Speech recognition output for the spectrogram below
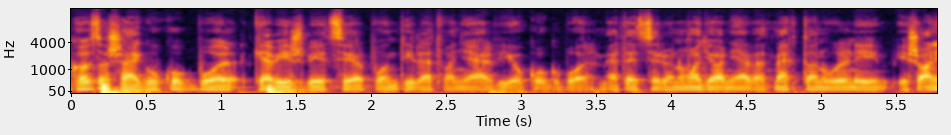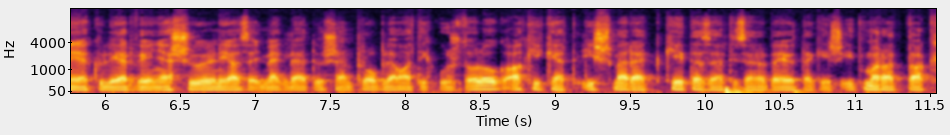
gazdaságokokból kevésbé célpont, illetve a nyelvi okokból. Mert egyszerűen a magyar nyelvet megtanulni és anélkül érvényesülni, az egy meglehetősen problematikus dolog. Akiket ismerek, 2015-ben jöttek és itt maradtak,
